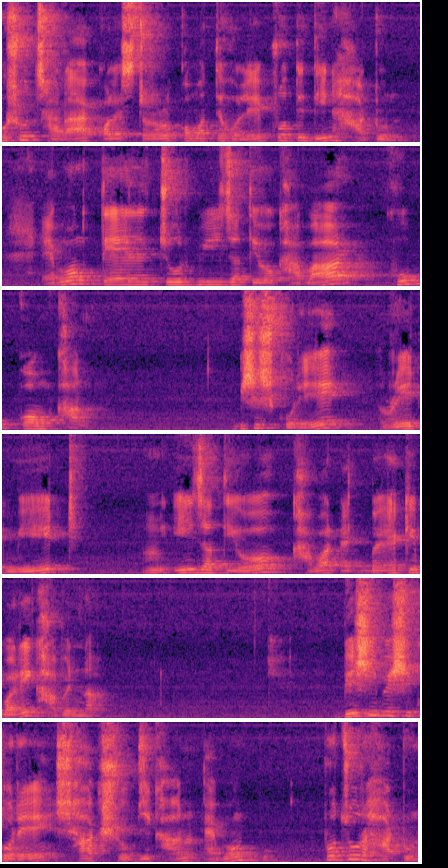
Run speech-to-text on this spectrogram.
ওষুধ ছাড়া কোলেস্টেরল কমাতে হলে প্রতিদিন হাঁটুন। এবং তেল, চর্বি জাতীয় খাবার খুব কম খান। বিশেষ করে রেড মিট এই জাতীয় খাবার একেবারেই খাবেন না। বেশি বেশি করে শাক সবজি খান এবং প্রচুর হাঁটুন।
